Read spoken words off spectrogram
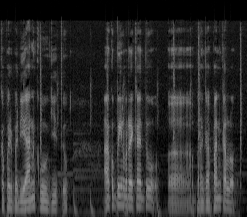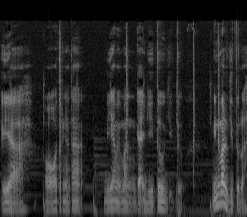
kepribadianku gitu. Aku pengen mereka itu uh, beranggapan kalau iya oh ternyata dia memang kayak gitu gitu. Minimal gitulah.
